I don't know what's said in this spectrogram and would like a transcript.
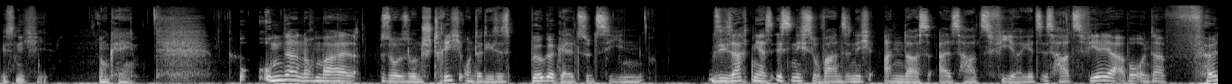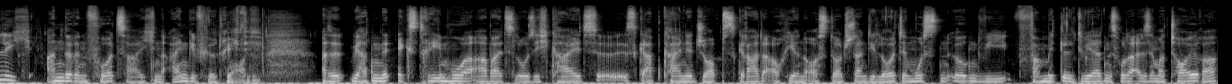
ist nicht viel. Okay. Um da nochmal so, so einen Strich unter dieses Bürgergeld zu ziehen. Sie sagten ja, es ist nicht so wahnsinnig anders als Hartz IV. Jetzt ist Hartz IV ja aber unter völlig anderen Vorzeichen eingeführt Richtig. worden. Also wir hatten eine extrem hohe Arbeitslosigkeit, es gab keine Jobs, gerade auch hier in Ostdeutschland. Die Leute mussten irgendwie vermittelt werden, es wurde alles immer teurer.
